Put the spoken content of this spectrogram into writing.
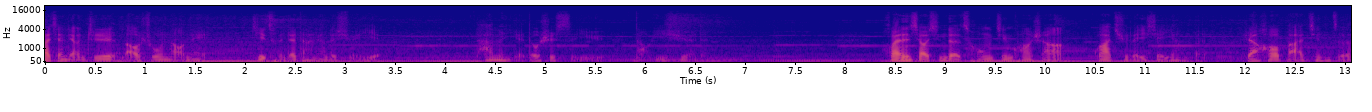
发现两只老鼠脑内积存着大量的血液，它们也都是死于脑溢血的。怀恩小心地从镜框上刮取了一些样本，然后把镜子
